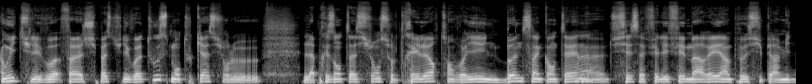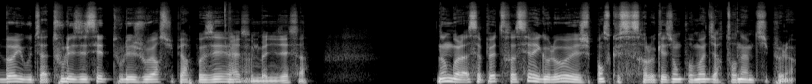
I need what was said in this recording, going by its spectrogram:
Oui, tu les vois. Enfin, je sais pas si tu les vois tous, mais en tout cas sur le la présentation, sur le trailer, tu envoyais une bonne cinquantaine. Euh, tu sais, ça fait l'effet marée un peu Super Meat Boy où tu as tous les essais de tous les joueurs superposés. Ouais, c'est une bonne idée ça. Donc voilà, ça peut être assez rigolo et je pense que ce sera l'occasion pour moi d'y retourner un petit peu là.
